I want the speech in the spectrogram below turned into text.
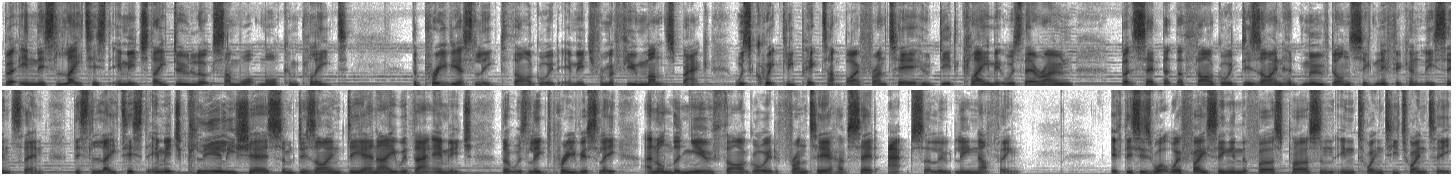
but in this latest image they do look somewhat more complete. The previous leaked Thargoid image from a few months back was quickly picked up by Frontier who did claim it was their own but said that the Thargoid design had moved on significantly since then. This latest image clearly shares some design DNA with that image that was leaked previously and on the new Thargoid Frontier have said absolutely nothing. If this is what we're facing in the first person in 2020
